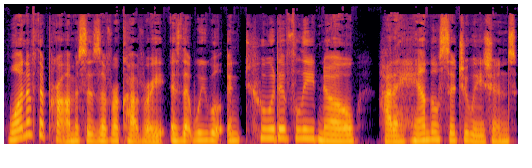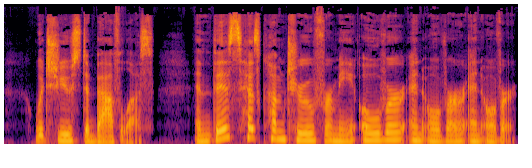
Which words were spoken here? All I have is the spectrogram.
One of the promises of recovery is that we will intuitively know how to handle situations which used to baffle us. And this has come true for me over and over and over.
